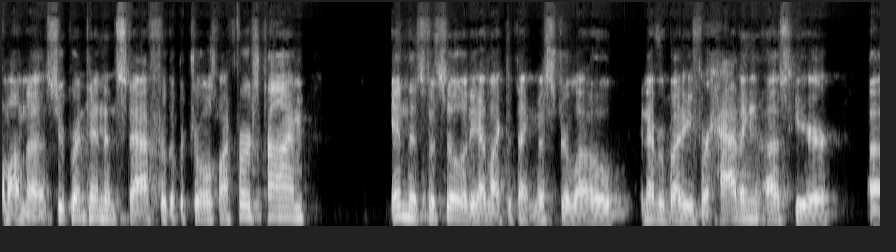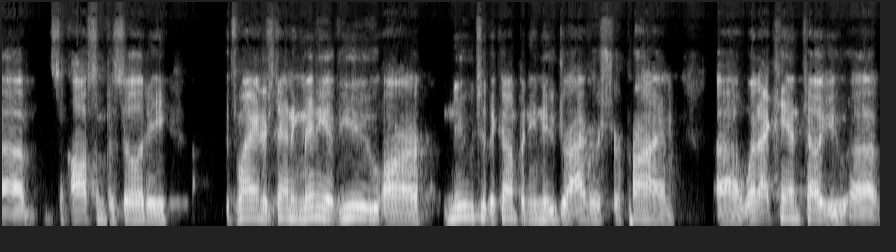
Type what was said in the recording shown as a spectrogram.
I'm on the superintendent staff for the patrols. My first time in this facility. I'd like to thank Mr. Low and everybody for having us here. Um, it's an awesome facility. It's my understanding many of you are new to the company, new drivers for Prime. Uh, what I can tell you, uh,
